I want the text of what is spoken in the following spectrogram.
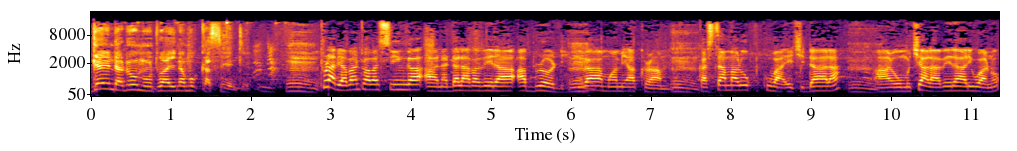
genda n'omuntu alinamu kasente hmm. Tulabye abantu abasinga naddala ababeera abroad nga mwami akram. Hmm. kasita amala okukuba ekidaala ah, omukyala abeera ali wano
